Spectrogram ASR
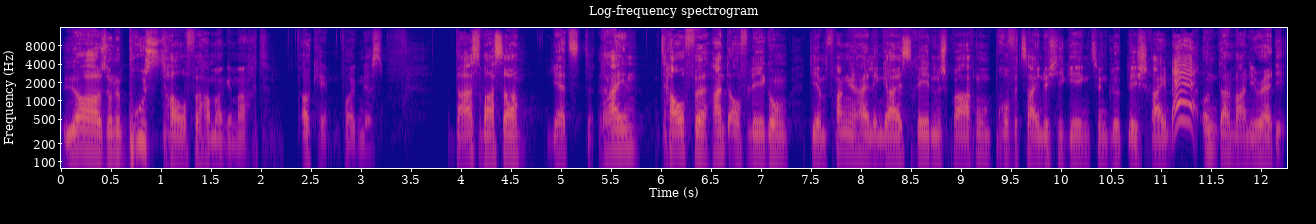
Ja, so eine Bußtaufe haben wir gemacht. Okay, folgendes. Da ist Wasser, jetzt rein, Taufe, Handauflegung, die empfangen den Heiligen Geist, reden Sprachen, prophezeien durch die Gegend, sind glücklich, schreien, äh, und dann waren die ready.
